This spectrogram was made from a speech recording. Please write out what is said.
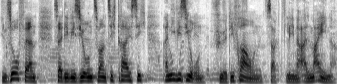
Insofern sei die Vision 2030 eine Vision für die Frauen, sagt Lina Almaina.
